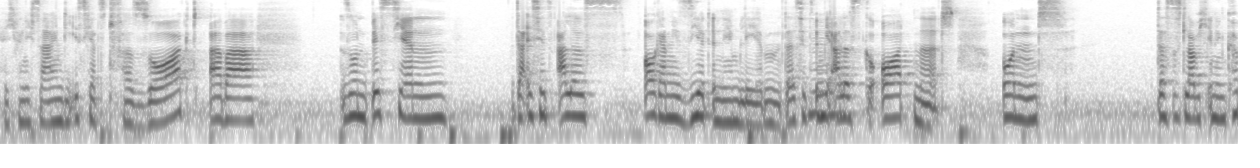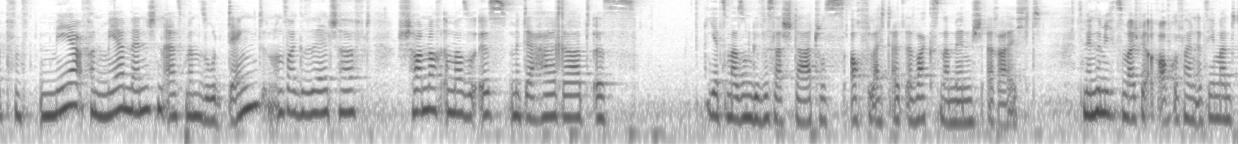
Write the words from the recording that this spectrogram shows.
ja, ich will nicht sagen, die ist jetzt versorgt, aber so ein bisschen, da ist jetzt alles organisiert in dem Leben, da ist jetzt irgendwie alles geordnet und das ist, glaube ich, in den Köpfen mehr von mehr Menschen, als man so denkt in unserer Gesellschaft, schon noch immer so ist, mit der Heirat ist jetzt mal so ein gewisser Status auch vielleicht als erwachsener Mensch erreicht. Ist mir nämlich zum Beispiel auch aufgefallen, als jemand,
